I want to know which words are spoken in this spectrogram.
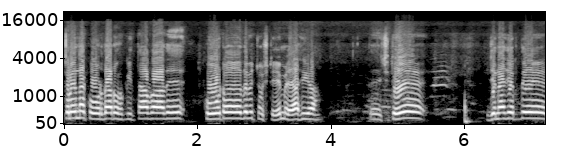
ਚਲੋ ਇਹਨਾਂ ਕੋਰਟ ਦਾ ਰੁਖ ਕੀਤਾ ਵਾ ਤੇ ਕੋਰਟ ਦੇ ਵਿੱਚੋਂ ਸਟੇ ਮਿਲਿਆ ਸੀਗਾ। ਤੇ ਸਟੇ ਜਿੰਨਾ ਚਿਰ ਤੇ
